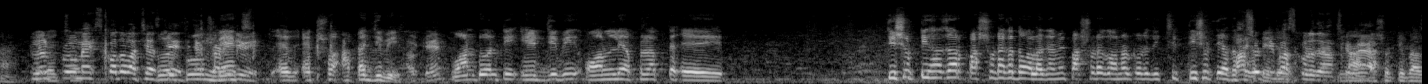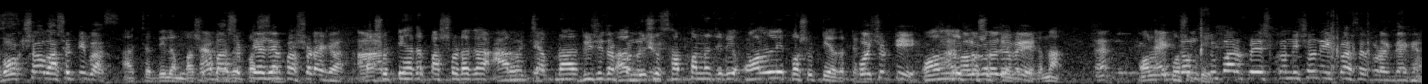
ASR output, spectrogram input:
হ্যাঁ 12 প্রো ম্যাক্স কত পাচ্ছি আজকে? 12 pro max 128 GB okay 128 GB only আপনারা তেষট্টি হাজার পাঁচশো টাকা দেওয়া লাগে। আমি পাঁচশো টাকা অনার করে দিচ্ছি তেষট্টি হাজার টাকা 62 পেয়ে পাস করে দেন আজকে না, ভাই 62 পাস বক্স 62 পাস আচ্ছা দিলাম হ্যাঁ বাষট্টি হাজার 62500 টাকা। বাষট্টি হাজার পাঁচশো টাকা আর হচ্ছে আপনার 256 দুশো ছাপ্পান্ন জিবি অনলি পঁয়ষট্টি হাজার টাকা। 65 অনলি পঁয়ষট্টি হাজার টাকা না। হ্যাঁ? Only একদম 65 সুপার ফ্রেশ কন্ডিশন এই ক্লাসের প্রোডাক্ট দেখেন।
